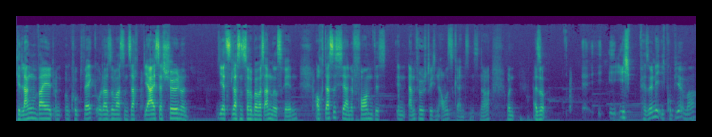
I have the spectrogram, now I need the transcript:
gelangweilt und, und guckt weg oder sowas und sagt, ja, ist ja schön und jetzt lass uns doch über was anderes reden. Auch das ist ja eine Form des, in Anführungsstrichen, Ausgrenzens. Ne? Und also, ich persönlich, ich probiere immer,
